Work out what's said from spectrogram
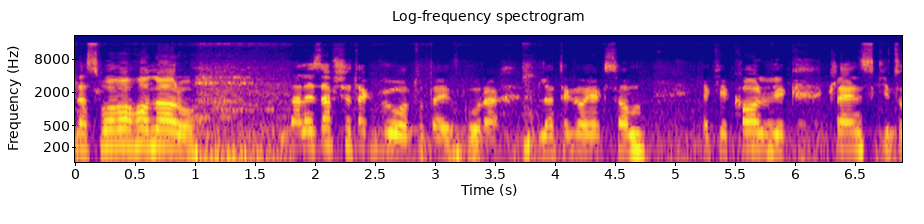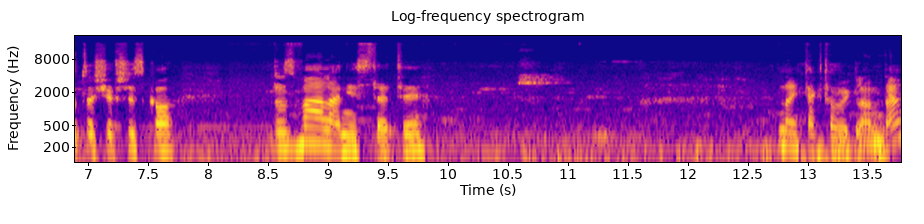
na słowo honoru. No ale zawsze tak było tutaj w górach. Dlatego jak są jakiekolwiek klęski, to to się wszystko rozwala niestety. No i tak to wygląda.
